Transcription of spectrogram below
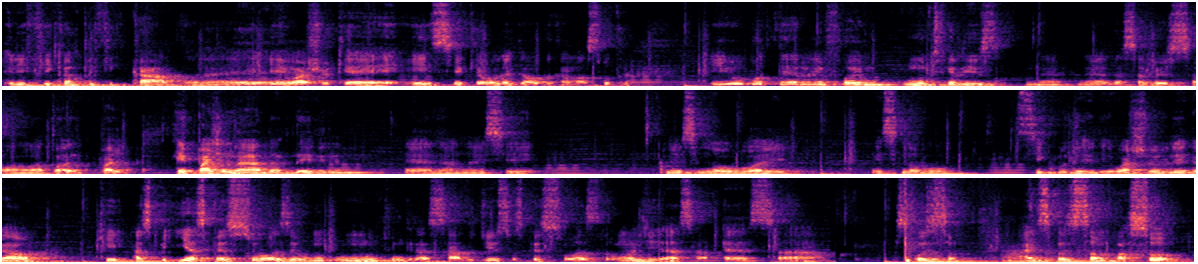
ele fica amplificado, né? É. Eu acho que é esse que é o legal do Kama Sutra. E o Boteiro ele foi muito feliz né, né dessa versão atual, repaginada dele, né? É, nesse, nesse novo aí nesse novo ciclo dele. Eu acho legal que as, e as pessoas, o, o muito engraçado disso, as pessoas onde essa essa exposição, a exposição passou,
